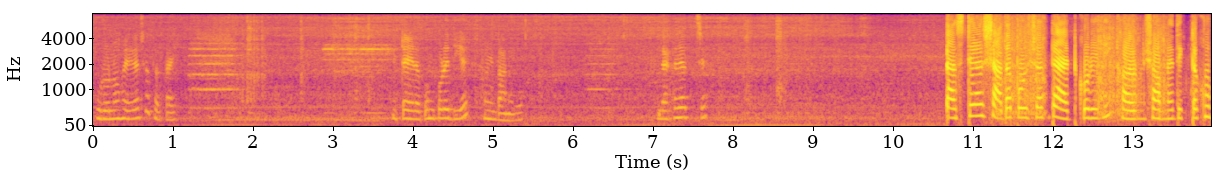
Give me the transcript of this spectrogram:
পুরনো হয়ে গেছে তো তাই। এটা এরকম করে দিয়ে আমি বানাবো। দেখা যাচ্ছে। লাস্টে আর সাদা পোর্শনটা অ্যাড করিনি কারণ সামনের দিকটা খুব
